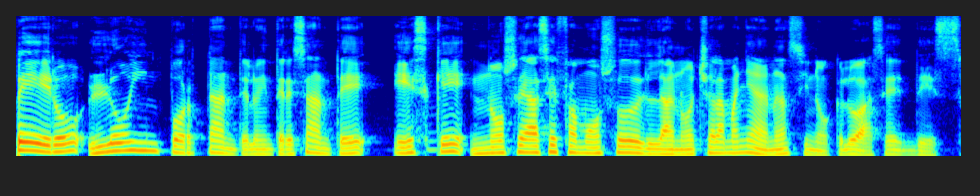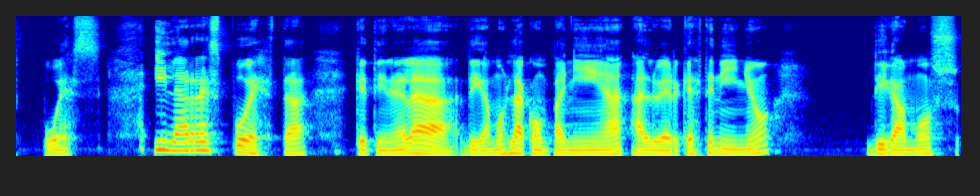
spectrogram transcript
Pero lo importante, lo interesante es que no se hace famoso de la noche a la mañana, sino que lo hace después. Y la respuesta que tiene la, digamos, la compañía al ver que este niño, digamos,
